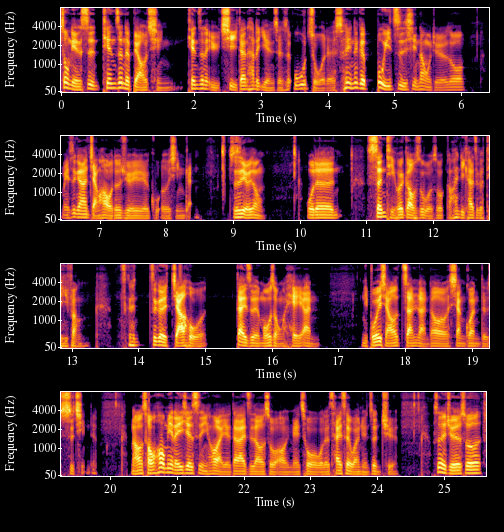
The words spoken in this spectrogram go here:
重点是天真的表情、天真的语气，但他的眼神是污浊的，所以那个不一致性让我觉得说。每次跟他讲话，我都觉得有一股恶心感，就是有一种我的身体会告诉我说：“赶快离开这个地方。”这个这个家伙带着某种黑暗，你不会想要沾染到相关的事情的。然后从后面的一些事情，后来也大概知道说：“哦，没错，我的猜测完全正确。”所以觉得说，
